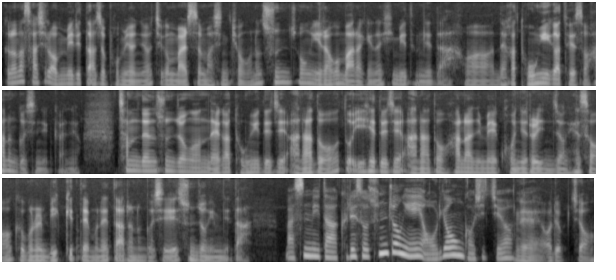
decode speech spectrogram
그러나 사실 엄 밀히 따져 보면요, 지금 말씀하신 경우는 순종이라고 말하기는 힘이 듭니다. 어, 내가 동의가 돼서 하는 것이니까요. 참된 순종은 내가 동의되지 않아도 또 이해되지 않아도 하나님의 권위를 인정해서 그분을 믿기 때문에 따르는 것이 순종입니다. 맞습니다. 그래서 순종이 어려운 것이지요. 네, 어렵죠.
